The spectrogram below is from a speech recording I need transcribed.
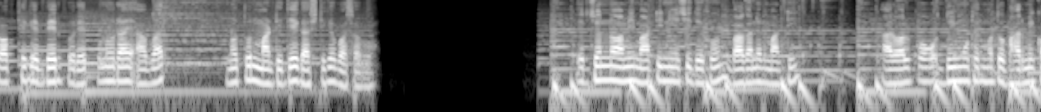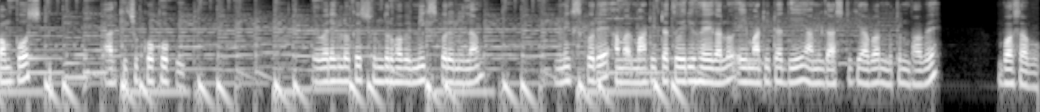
টপ থেকে বের করে পুনরায় আবার নতুন মাটি দিয়ে গাছটিকে বসাবো। এর জন্য আমি মাটি নিয়েছি দেখুন, বাগানের মাটি। আর অল্প দুই মুঠের মতো ভার্মি কম্পোস্ট আর কিছু কোকোপিট এবার এগুলোকে সুন্দরভাবে মিক্স করে নিলাম। মিক্স করে আমার মাটিটা তৈরি হয়ে গেল। এই মাটিটা দিয়ে আমি গাছটিকে আবার নতুনভাবে বসাবো।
